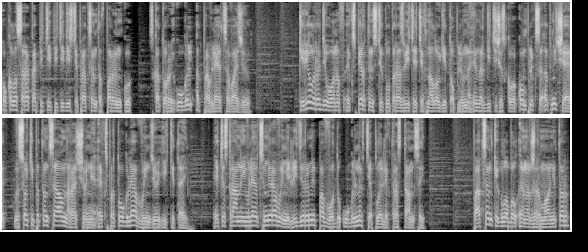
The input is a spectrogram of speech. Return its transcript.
около 45-50% по рынку, с которой уголь отправляется в Азию. Кирилл Родионов, эксперт Института развития технологий топливно-энергетического комплекса, отмечает высокий потенциал наращивания экспорта угля в Индию и Китай. Эти страны являются мировыми лидерами по вводу угольных теплоэлектростанций. По оценке Global Energy Monitor,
